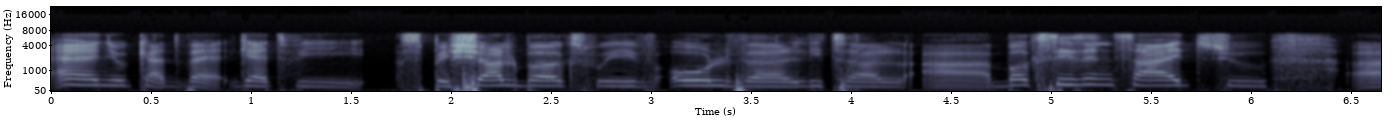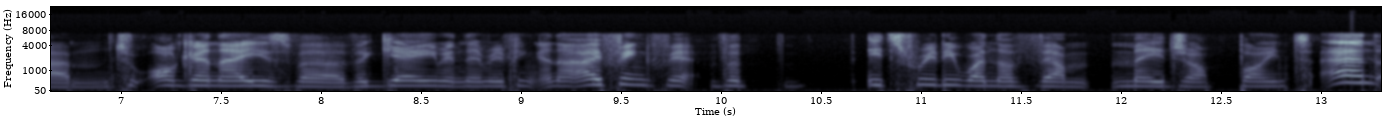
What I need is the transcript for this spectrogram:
and you can get the special box with all the little uh, boxes inside to um, to organize the, the game and everything. And I think the, the it's really one of their major points. And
